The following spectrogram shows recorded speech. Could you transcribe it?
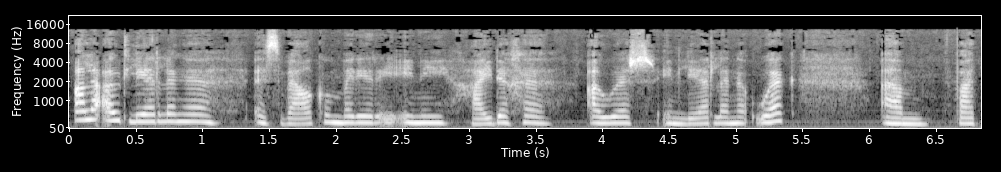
Alle oud leerdlinge is welkom by die reunie, huidige ouers en leerdlinge ook. Um wat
